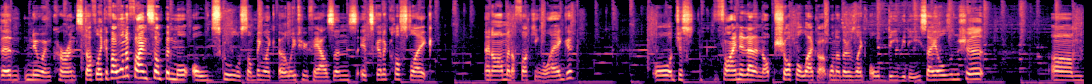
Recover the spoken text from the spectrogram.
the new and current stuff. Like, if I want to find something more old school or something like early 2000s, it's gonna cost, like, an arm and a fucking leg. Or just find it at an op shop or like one of those like old DVD sales and shit. Um,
